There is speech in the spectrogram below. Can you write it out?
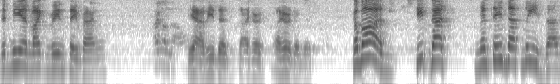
Did me and Mike Breen say bang? I don't know. Yeah, he did. I heard. I heard of it. Come on, keep that. Maintain that lead, Dad.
